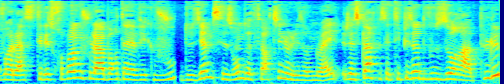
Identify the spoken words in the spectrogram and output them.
voilà, c'était les trois points que je voulais aborder avec vous. Deuxième saison de 13 Reasons Why. J'espère que cet épisode vous aura plu.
